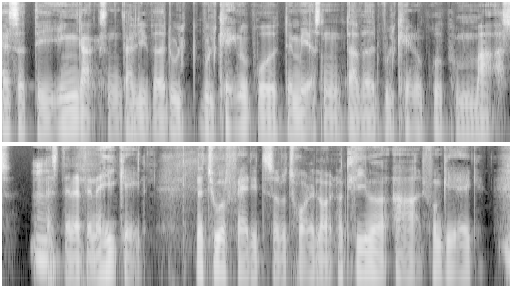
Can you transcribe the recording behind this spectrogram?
Altså, det er ikke engang sådan, der har lige været et vulkanudbrud. Det er mere sådan, der har været et vulkanudbrud på Mars. Mm. Altså, den er, den er helt galt. Naturfattigt, så du tror, det er løgn. Og klimaet ah, det fungerer ikke. Mm.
